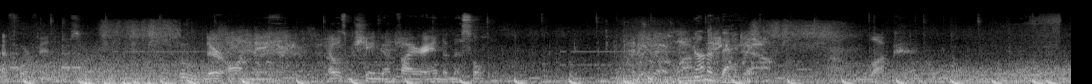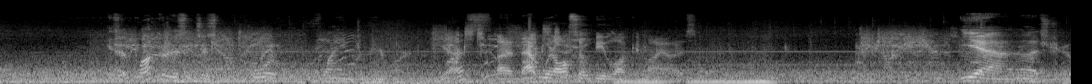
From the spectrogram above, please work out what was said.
F4 Phantoms. Ooh, they're on me. That was machine gun fire and a missile. None of that hit. Um, luck. Is it luck or is it just poor flying on their part? Yes, uh, that would also be luck in my eyes. Yeah, no, that's true.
